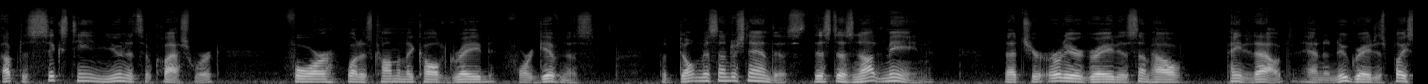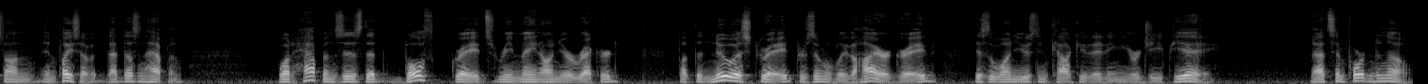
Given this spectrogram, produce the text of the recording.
up to 16 units of classwork for what is commonly called grade forgiveness. But don't misunderstand this. This does not mean that your earlier grade is somehow painted out and a new grade is placed on in place of it. That doesn't happen. What happens is that both grades remain on your record, but the newest grade, presumably the higher grade, is the one used in calculating your GPA. That's important to know.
